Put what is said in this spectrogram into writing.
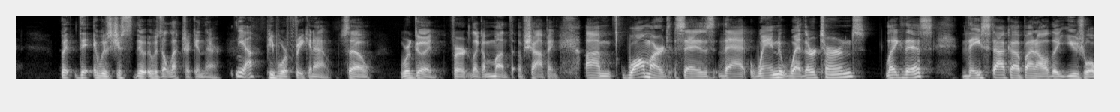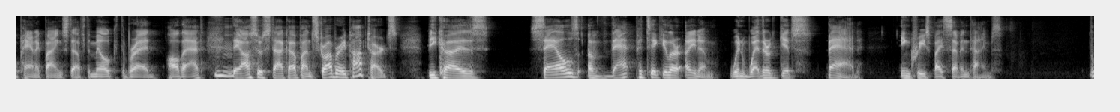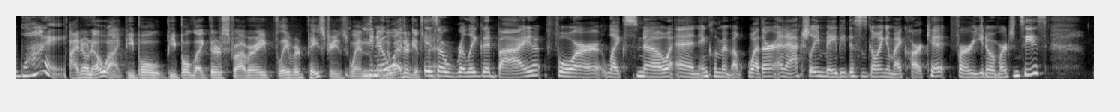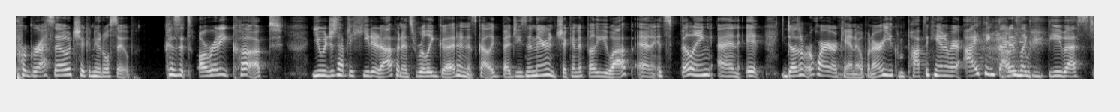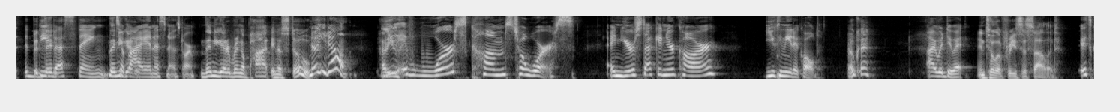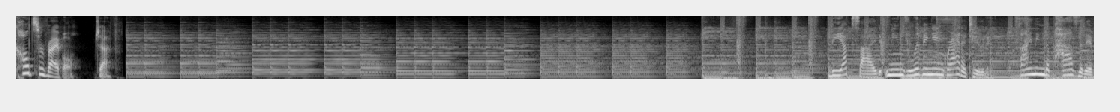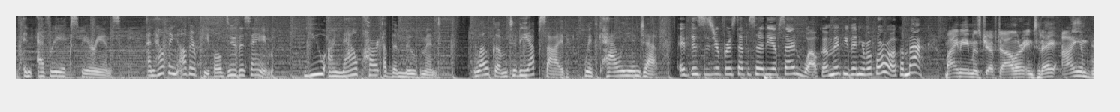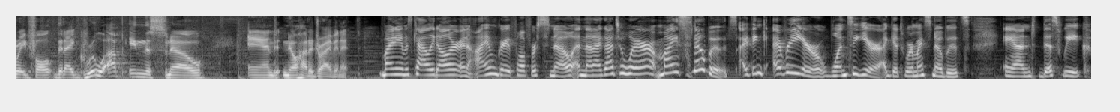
but it was just, it was electric in there Yeah. people were freaking out. So we're good for like a month of shopping. Um, Walmart says that when weather turns like this, they stock up on all the usual panic buying stuff the milk, the bread, all that. Mhm. They also stock up on strawberry Pop Tarts because sales of that particular item when weather gets bad increase by seven times. Why? I don't know why people people like their strawberry flavored pastries when, you when know the what weather gets is bad. a really good buy for like snow and inclement weather and actually maybe this is going in my car kit for you know emergencies progresso chicken noodle soup because it's already cooked you would just have to heat it up and it's really good and it's got like veggies in there and chicken to fill you up and it's filling and it doesn't require a can opener you can pop the can over i think that How is like you- the best the then- best thing to gotta- buy in a snowstorm then you got to bring a pot and a stove. no, you don't. How do You, you- if worse comes to worse and you're stuck in your car, you can eat it cold. okay. I would do it. Until it freezes solid. It's called survival, Jeff. The upside means living in gratitude, finding the positive in every experience, and helping other people do the same. You are now part of the movement. Welcome to The Upside with Callie and Jeff. If this is your first episode of The Upside, welcome. If you've been here before, welcome back. My name is Jeff Dollar, and today I am grateful that I grew up in the snow and know how to drive in it. My name is Callie Dollar, and I am grateful for snow and that I got to wear my snow boots. I think every year, once a year, I get to wear my snow boots. And this week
